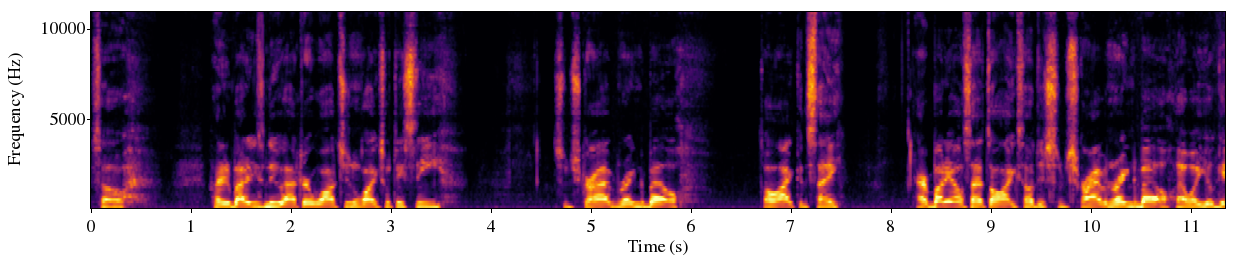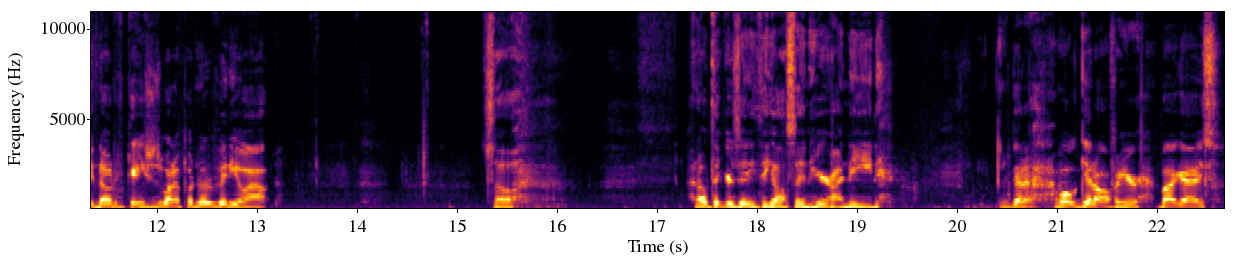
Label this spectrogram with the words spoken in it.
So if anybody's new out there watching, likes what they see, subscribe and ring the bell. That's all I can say. Everybody else, that's all I can say. Just subscribe and ring the bell. That way you'll get notifications when I put another video out. So I don't think there's anything else in here I need. I I'm gonna get off of here. Bye guys.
